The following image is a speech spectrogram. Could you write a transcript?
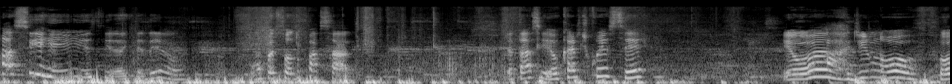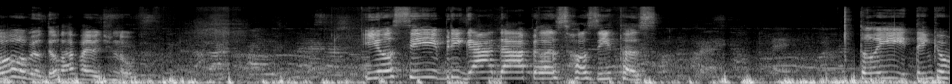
Paciência, entendeu? Uma pessoa do passado. Já tá assim, eu quero te conhecer. Eu, ah, de novo. Oh, meu Deus, lá vai eu de novo. Sim, obrigada pelas rositas. Tô aí, tem que eu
